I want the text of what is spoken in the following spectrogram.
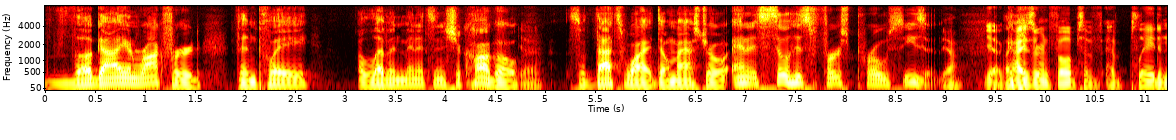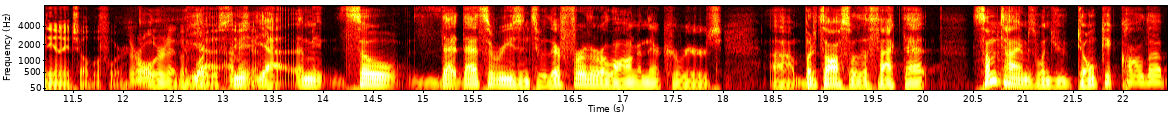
the guy in Rockford than play 11 minutes in Chicago. Yeah. So that's why Del Mastro, and it's still his first pro season. Yeah. Yeah, Like- Kaiser and Phillips have, have played in the NHL before. They're older than. Before yeah, this I mean, yeah, I mean, so that that's a reason too. They're further along in their careers, uh, but it's also the fact that sometimes when you don't get called up,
